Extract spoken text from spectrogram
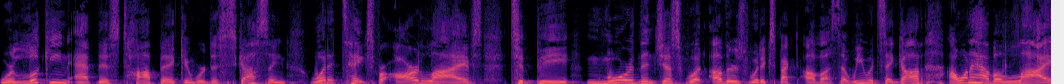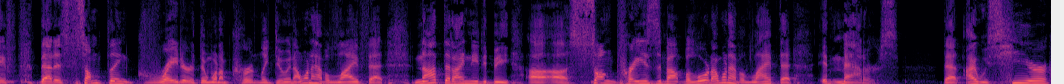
we're looking at this topic and we're discussing what it takes for our lives to be more than just what others would expect of us. That we would say, God, I want to have a life that is something greater than what I'm currently doing. I want to have a life that, not that I need to be uh, uh, sung praises about, but Lord, I want to have a life that it matters that I was here,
